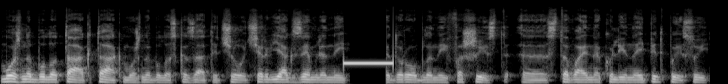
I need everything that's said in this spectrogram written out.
можна було так, так можна було сказати, що черв'як земляний недороблений фашист, е, ставай на коліна і підписуй,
